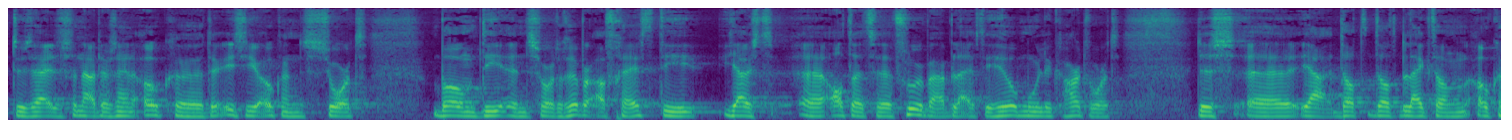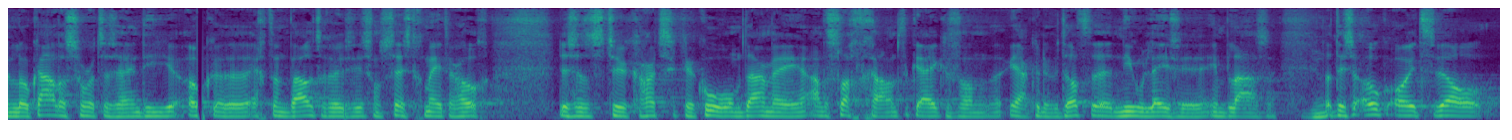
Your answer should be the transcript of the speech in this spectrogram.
toen zeiden ze, nou, er, zijn ook, uh, er is hier ook een soort boom die een soort rubber afgeeft, die juist altijd vloeibaar blijft, die heel moeilijk hard wordt. Dus ja, dat, dat blijkt dan ook een lokale soort te zijn, die ook echt een woudreus is van 60 meter hoog. Dus dat is natuurlijk hartstikke cool om daarmee aan de slag te gaan, om te kijken van, ja, kunnen we dat nieuwe leven inblazen? Ja. Dat is ook ooit wel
